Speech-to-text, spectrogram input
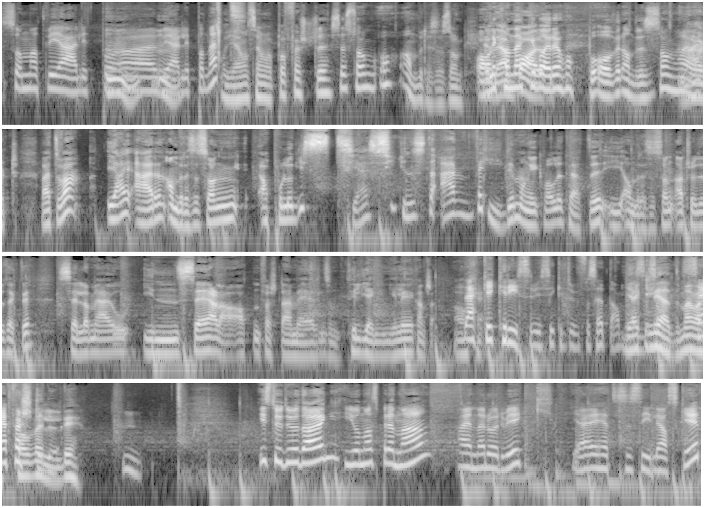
Sånn at vi er litt på, Mm, vi mm. er litt på nett. Og jeg må se meg på første sesong og andre sesong. Å, Eller er kan jeg ikke bare- bare hoppe over andre sesong, har jeg hørt. Vet du hva? Jeg er en andre sesong apologist. Jeg synes det er veldig mange kvaliteter i andre sesong av True Detective, selv om jeg jo innser da at den første er mer liksom, tilgjengelig, kanskje. Det er ikke krise hvis ikke du får sett andre Jeg sesong. gleder meg i hvert fall veldig. Mm. I studio i dag, Jonas Brenna, Einar Aarvik, jeg heter Cecilie Asker.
